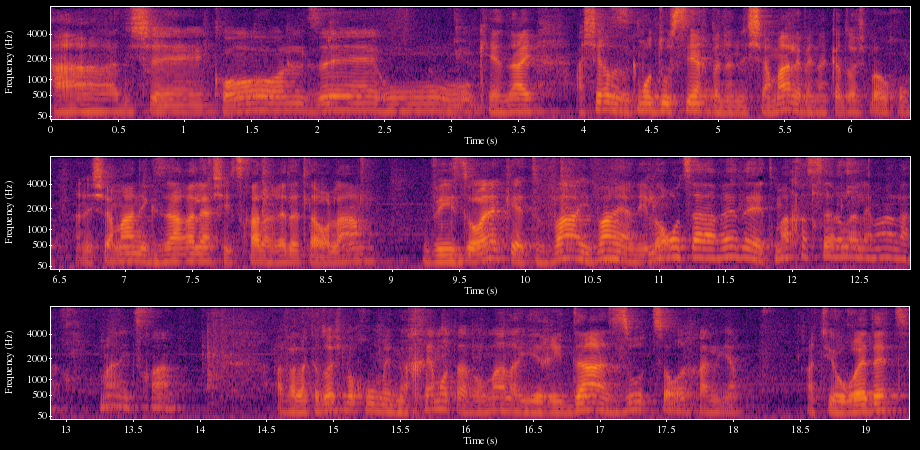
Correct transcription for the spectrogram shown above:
עד שכל זה הוא כדאי. השיר הזה זה כמו דו-שיח בין הנשמה לבין הקדוש ברוך הוא. הנשמה נגזר עליה שהיא צריכה לרדת לעולם, והיא זועקת, וואי וואי, אני לא רוצה לרדת, מה חסר לה למעלה? מה אני צריכה? אבל הקדוש ברוך הוא מנחם אותה ואומר לה, ירידה זו צורך עלייה. את יורדת,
